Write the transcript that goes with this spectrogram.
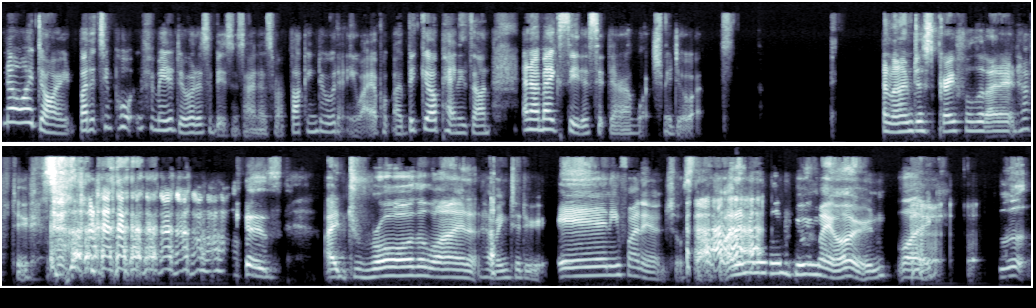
No, I don't. But it's important for me to do it as a business owner. So I fucking do it anyway. I put my big girl panties on and I make Zita sit there and watch me do it and I'm just grateful that I don't have to because I draw the line at having to do any financial stuff. I don't even like doing my own. Like, oh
